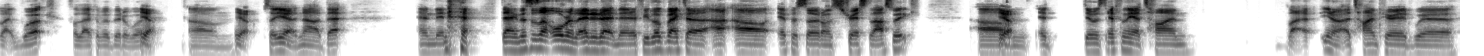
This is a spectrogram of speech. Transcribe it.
like work, for lack of a better word. Yeah. Um, Yeah. So yeah, nah, that, and then, dang, this is like all related. And then if you look back to our, our episode on stress last week, um, Yeah. it there was definitely a time, like you know, a time period where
